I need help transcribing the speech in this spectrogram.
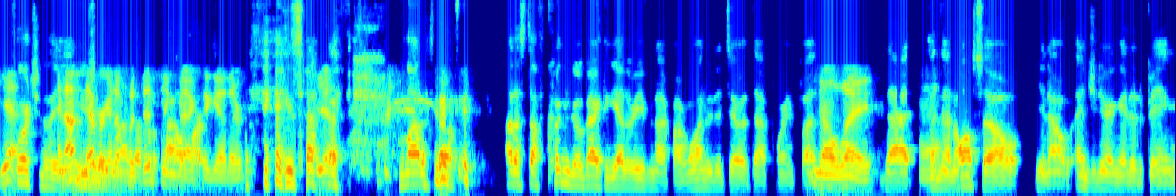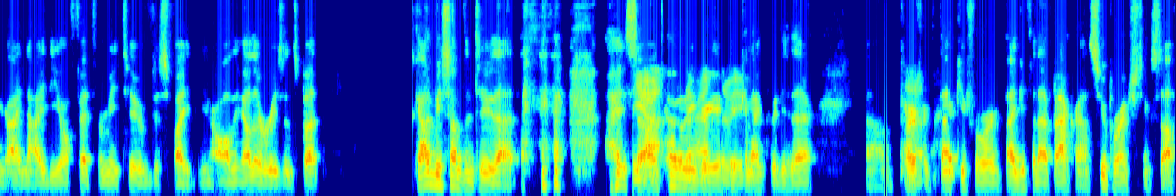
yeah. Fortunately, and I'm never going to put this thing back together. exactly. A lot of stuff, a lot of stuff couldn't go back together even if I wanted to do at that point. But no way. That yeah. and then also, you know, engineering ended up being an ideal fit for me too, despite you know all the other reasons. But it's got to be something to that. I, so yeah, I totally agree. To, to connect with you there. Um, perfect. Yeah. Thank you for thank you for that background. Super interesting stuff.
